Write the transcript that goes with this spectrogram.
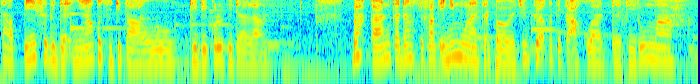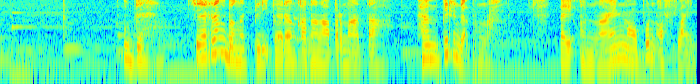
tapi setidaknya aku jadi tahu diriku lebih dalam. Bahkan kadang sifat ini mulai terbawa juga ketika aku ada di rumah. Udah jarang banget beli barang karena lapar mata. Hampir nggak pernah. Baik online maupun offline.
